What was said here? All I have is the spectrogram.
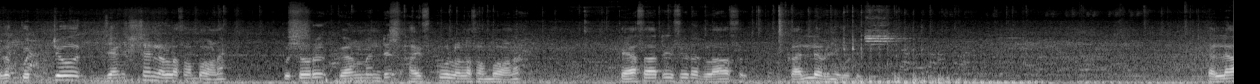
ഇത് കുറ്റൂർ ജംഗ്ഷനിലുള്ള സംഭവമാണ്. കുറ്റൂർ ഗവൺമെന്റ് ഹൈസ്കൂളിലുള്ള സംഭവമാണ്. കെ എസ് ആർ ടി സിയുടെ ഗ്ലാസ് കല്ലെറിഞ്ഞു പൊട്ടി എല്ലാ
